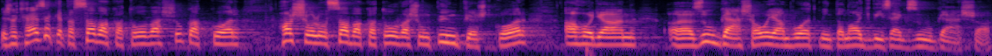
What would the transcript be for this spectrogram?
És hogyha ezeket a szavakat olvassuk, akkor hasonló szavakat olvasunk pünköstkor, ahogyan zúgása olyan volt, mint a nagy vizek zúgása.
